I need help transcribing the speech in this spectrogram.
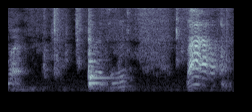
What? 19. Ah!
